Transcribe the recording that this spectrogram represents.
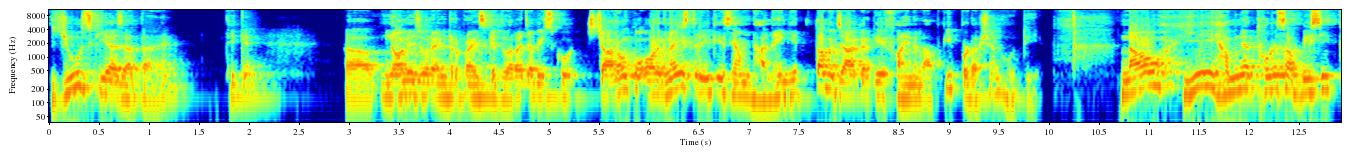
यूज़ किया जाता है, ठीक है? नॉलेज और एंटरप्राइज के द्वारा जब इसको चारों को ऑर्गेनाइज तरीके से हम ढालेंगे, तब जा कर के फाइनल आपकी प्रोडक्शन होती है। नाउ ये हमने थोड़ा सा बेसिक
